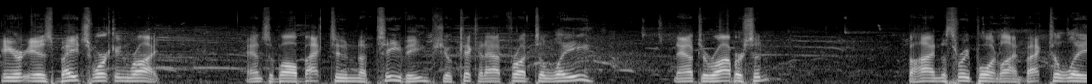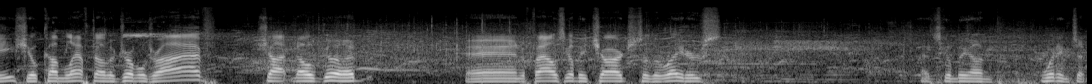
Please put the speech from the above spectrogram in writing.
Here is Bates working right. Hands the ball back to Nativi. She'll kick it out front to Lee. Now to Robertson. Behind the three point line. Back to Lee. She'll come left on a dribble drive. Shot no good. And the foul's going to be charged to the Raiders. That's going to be on Whittington.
